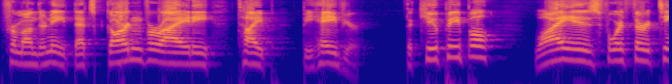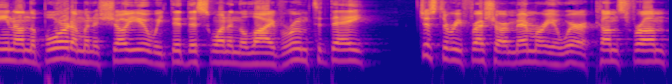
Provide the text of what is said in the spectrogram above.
from underneath. That's garden variety type behavior. The Q people, why is 413 on the board? I'm going to show you. We did this one in the live room today. Just to refresh our memory of where it comes from,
